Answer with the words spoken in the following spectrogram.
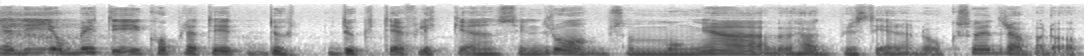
Ja, det är jobbigt det är kopplat till ett duktiga flickan syndrom som många högpresterande också är drabbade av.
